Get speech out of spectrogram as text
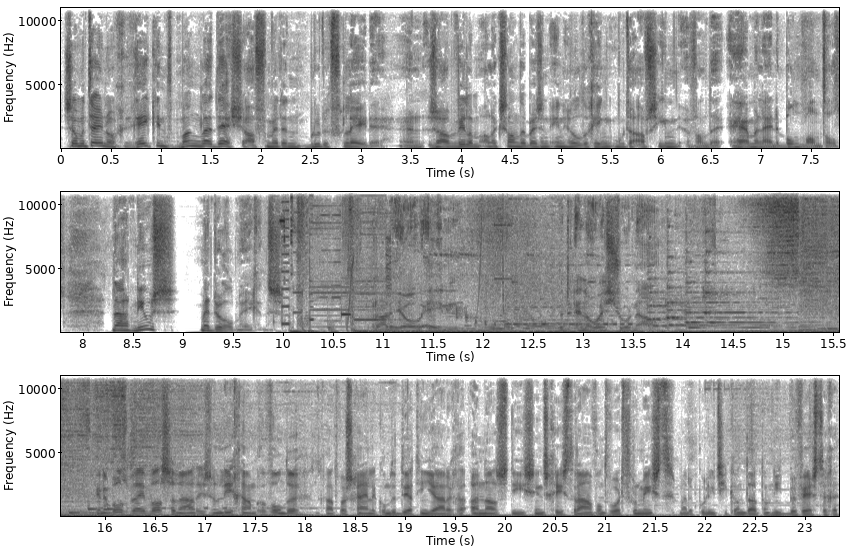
Zometeen nog rekent Bangladesh af met een bloedig verleden. En zou Willem-Alexander bij zijn inhuldiging moeten afzien van de hermelijnen bondmantel. Na het nieuws met Dorot Megens. Radio 1, het NOS-journaal. In een bos bij Wassenaar is een lichaam gevonden. Het gaat waarschijnlijk om de 13-jarige Anas die sinds gisteravond wordt vermist. Maar de politie kan dat nog niet bevestigen.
